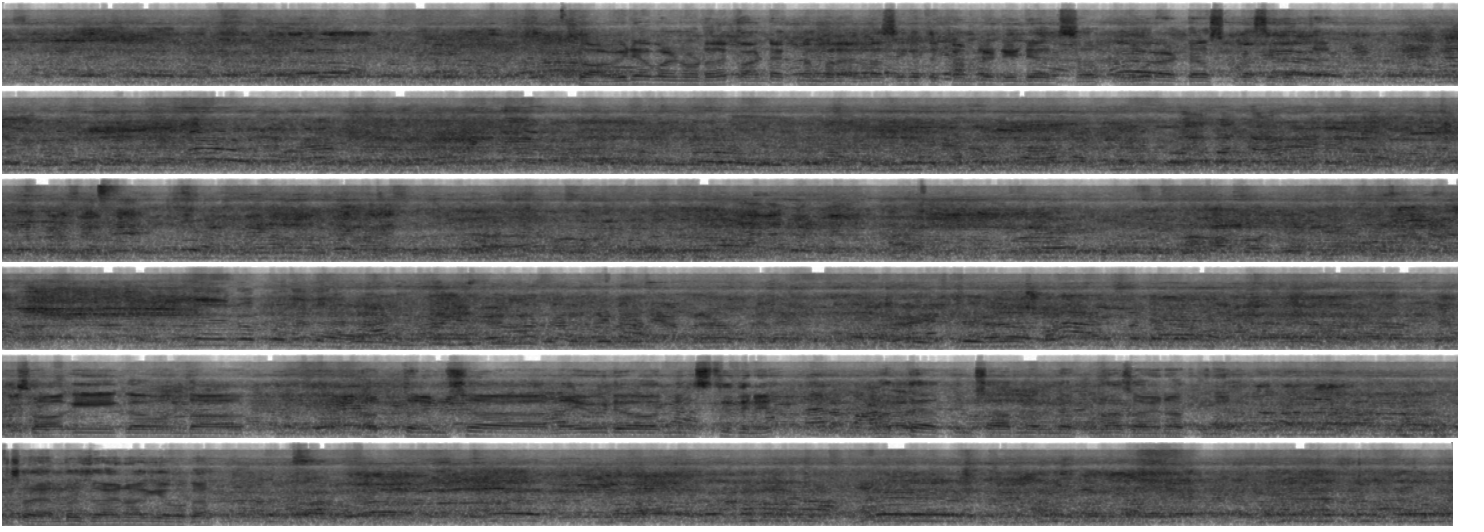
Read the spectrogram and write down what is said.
ಸೊ ಆ ವಿಡಿಯೋಗಳು ನೋಡಿದ್ರೆ ಕಾಂಟ್ಯಾಕ್ಟ್ ನಂಬರ್ ಎಲ್ಲ ಸಿಗುತ್ತೆ ಕಂಪ್ಲೀಟ್ ಡೀಟೇಲ್ಸು ಊರ ಅಡ್ರೆಸ್ ಕೂಡ ಸಿಗುತ್ತೆ. ಸೊ ಹಾಗೆ ಈಗ ಒಂದು ಹತ್ತು ನಿಮಿಷ ಲೈವ್ ವಿಡಿಯೋ ನಿಲ್ಲಿಸ್ತಿದ್ದೀನಿ. ಮತ್ತೆ ಹತ್ತು ನಿಮಿಷ ಆದಮೇಲೆ ಪುನಃ ಜಾಯ್ನ್ ಆಗ್ತೀನಿ. ಸೊ ಎಲ್ಲರೂ ಜಾಯ್ನ್ ಆಗಿ ಇವಾಗ.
